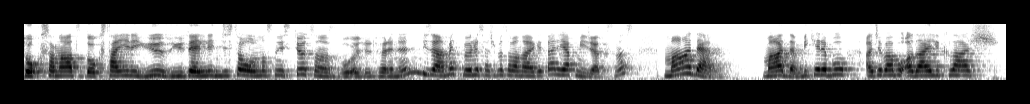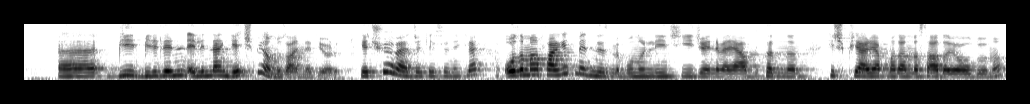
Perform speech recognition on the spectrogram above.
96, 97, 100, 150.si olmasını istiyorsanız bu ödül töreninin bir zahmet böyle saçma sapan hareketler yapmayacaksınız. Madem madem bir kere bu acaba bu adaylıklar e, bir birilerinin elinden geçmiyor mu zannediyoruz? Geçiyor bence kesinlikle. O zaman fark etmediniz mi bunun linç yiyeceğini veya bu kadının hiç PR yapmadan nasıl aday olduğunu?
